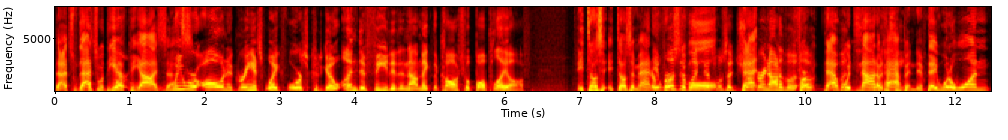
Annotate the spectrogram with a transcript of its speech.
That's that's what the we're, FPI says. We were all in agreement Wake Forest could go undefeated and not make the college football playoff. It doesn't. It doesn't matter. It First of all, this was a juggernaut that, of a. For, of, that of would a, not have happened if they would have won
